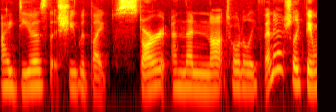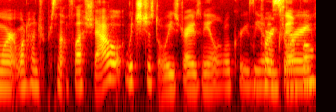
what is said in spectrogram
ideas that she would like start and then not totally finish. Like they weren't 100% fleshed out, which just always drives me a little crazy. For a story. example?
